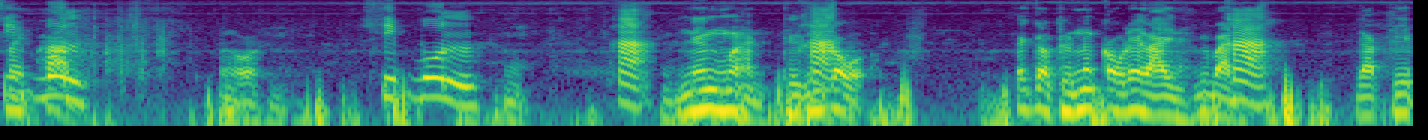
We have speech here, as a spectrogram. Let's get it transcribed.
สิบไม่บพลาด นมันออกสิบบนนี่ค่ะ หนึ่งมาหันถึงค่ะ เก้าก็เจ้าถึงนั่งเก้าได้หลายนะพี่บ้านค่ะหลักสิบ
